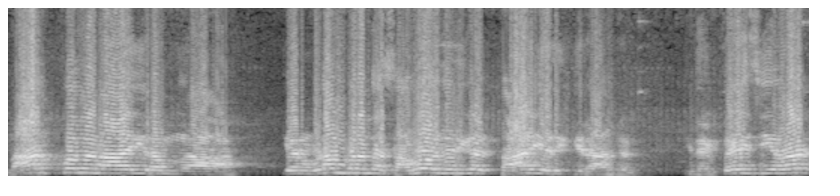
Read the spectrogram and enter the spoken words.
நாற்பதனாயிரம் என் உடம்பிறந்த சகோதரிகள் தாலி எடுக்கிறார்கள். இதை பேசியவர்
